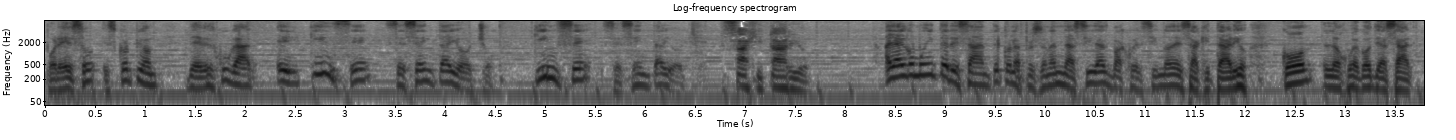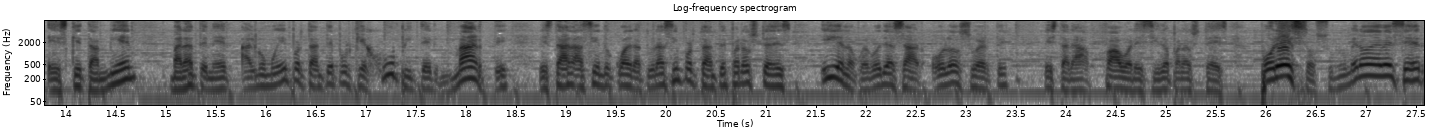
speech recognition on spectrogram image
Por eso, escorpión, debes jugar el 1568. 1568. Sagitario. Hay algo muy interesante con las personas nacidas bajo el signo de Sagitario con los juegos de azar. Es que también van a tener algo muy importante porque Júpiter, Marte están haciendo cuadraturas importantes para ustedes y en los juegos de azar o la suerte estará favorecido para ustedes. Por eso su número debe ser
